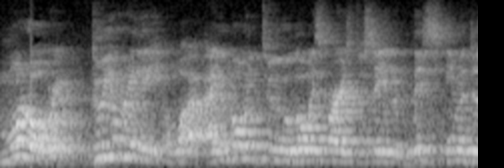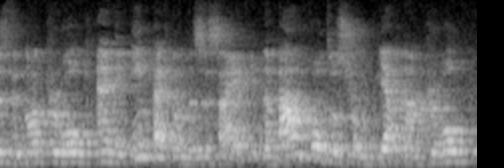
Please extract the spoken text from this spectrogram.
Moreover, do you really, are you going to go as far as to say that these images did not provoke any impact on the society? Napalm photos from Vietnam provoked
